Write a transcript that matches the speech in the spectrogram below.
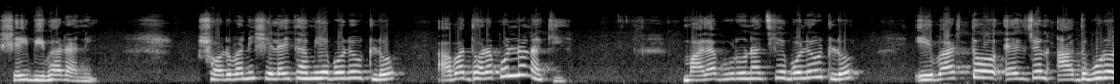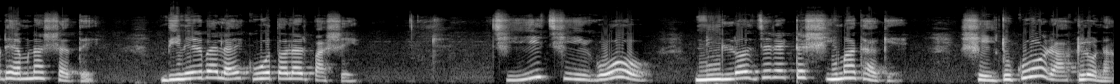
সেই বিভা রানী। সর্বাণী সেলাই থামিয়ে বলে উঠল, আবার ধরা পড়ল নাকি? মালা ভুরু নাচিয়ে বলে উঠল এবার তো একজন আধবুড়ো ঢ্যামনার সাথে, দিনের বেলায় কুয়োতলার পাশে। ছি ছি গো, নির্লজ্জের একটা সীমা থাকে, সেইটুকুও রাখল না।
